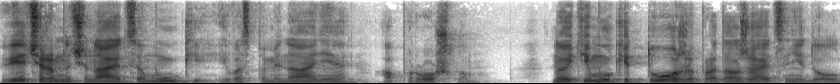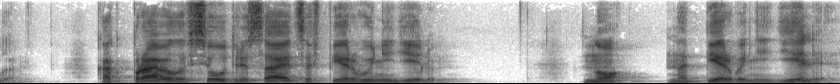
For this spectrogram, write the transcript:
Вечером начинаются муки и воспоминания о прошлом. Но эти муки тоже продолжаются недолго. Как правило, все утрясается в первую неделю. Но на первой неделе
